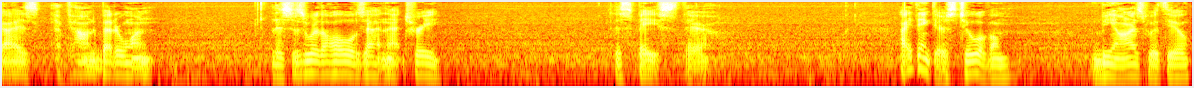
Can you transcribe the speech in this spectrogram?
guys, I found a better one. This is where the hole is at in that tree. The space there. I think there's two of them, be honest with you.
